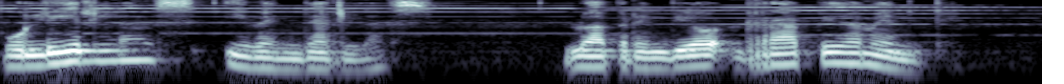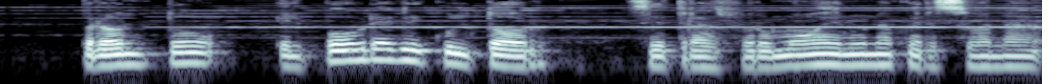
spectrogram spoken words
pulirlas y venderlas. Lo aprendió rápidamente. Pronto el pobre agricultor se transformó en una persona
